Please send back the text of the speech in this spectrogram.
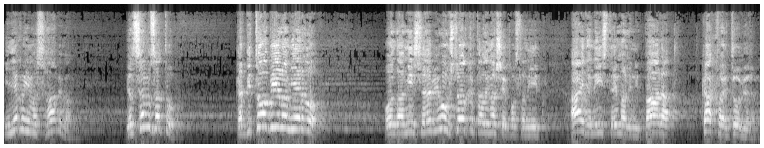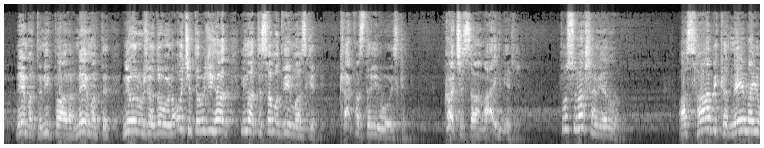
I njegovim ashabima. Jel samo zato? Kad bi to bilo mjerilo, onda mi se ne bi uopšte okretali našem poslaniku. Ajde, niste imali ni para, kakva je to vjera? Nemate ni para, nemate ni oružja dovoljno. Hoćete u džihad, imate samo dvije mazge. Kakva ste vi vojske? Ko će sam? Ajde vješ. To su naša mjerila. A sahabi kad nemaju,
